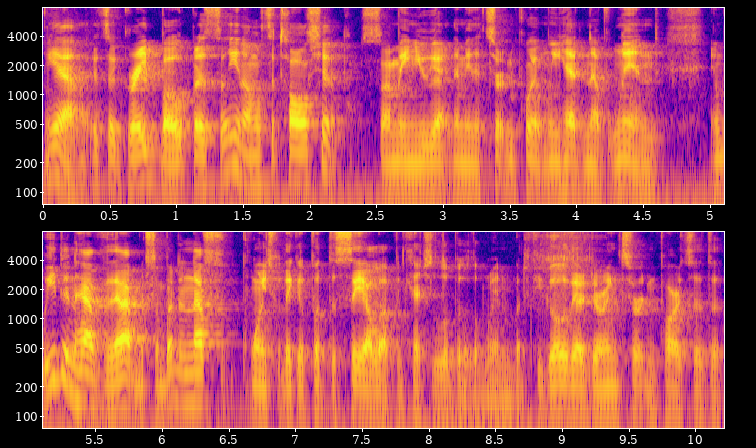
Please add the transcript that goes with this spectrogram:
Yeah, it's a great boat, but it's you know it's a tall ship. So I mean, you got I mean at a certain point we had enough wind, and we didn't have that much, but enough points where they could put the sail up and catch a little bit of the wind. But if you go there during certain parts of the,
